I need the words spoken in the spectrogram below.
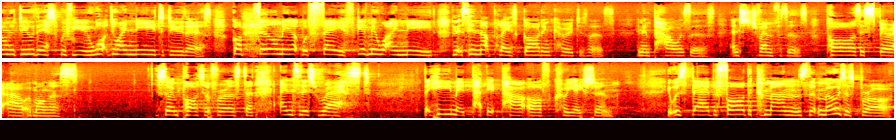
only do this with you. What do I need to do this? God, fill me up with faith. Give me what I need. And it's in that place God encourages us and empowers us and strengthens us, pours His Spirit out among us. It's so important for us to enter this rest that He made it part of creation. It was there before the commands that Moses brought.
